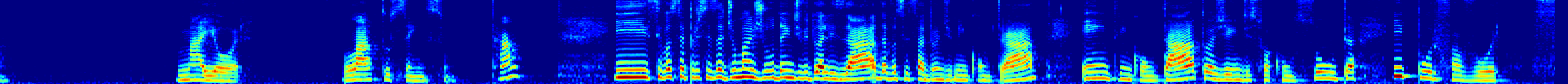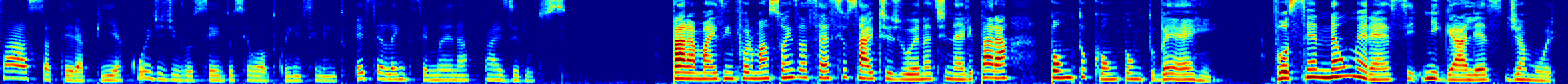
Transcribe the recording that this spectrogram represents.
maior. Lato senso, tá? E se você precisa de uma ajuda individualizada, você sabe onde me encontrar entre em contato, agende sua consulta e, por favor, faça terapia, cuide de você e do seu autoconhecimento. Excelente semana, paz e luz. Para mais informações, acesse o site joanatinellipará.com.br. Você não merece migalhas de amor.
